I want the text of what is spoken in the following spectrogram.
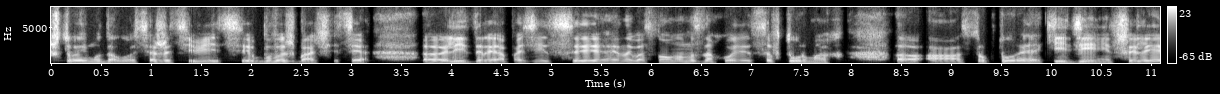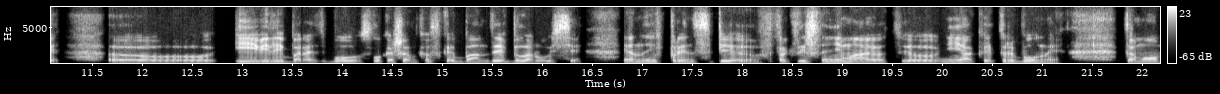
что ім удалося ажыццявіць вы ж бачыце э, лідеры апозіцыі яны в асноўным знаходзяцца в турмах э, а структуры якія дзейнічалі і вялі барацьбу с лукашэнкаўскай бандай в беларусі яны в прынцыпе практычна не маюць ніякай трыбуны. Таму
